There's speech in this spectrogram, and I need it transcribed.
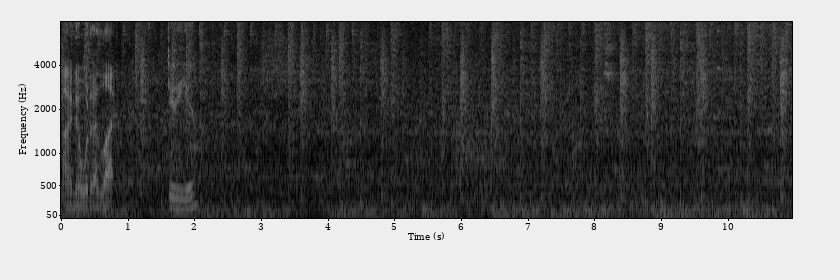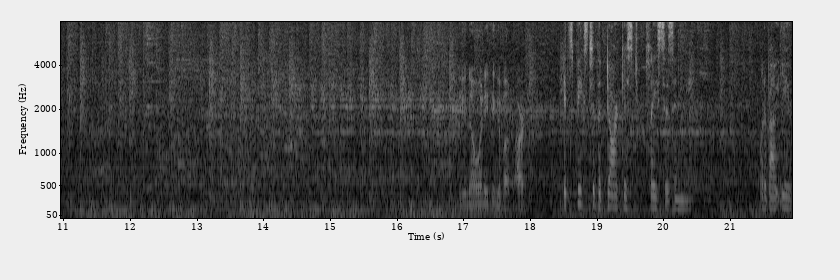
I know what I like. Do you? Anything about art? It speaks to the darkest places in me. What about you?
